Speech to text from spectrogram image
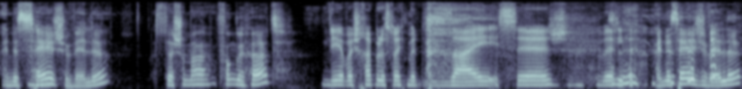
eine Sage-Welle. Hast du da schon mal von gehört? Nee, aber ich schreibe das gleich mit sei, Sage, Welle. Eine Sage-Welle.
